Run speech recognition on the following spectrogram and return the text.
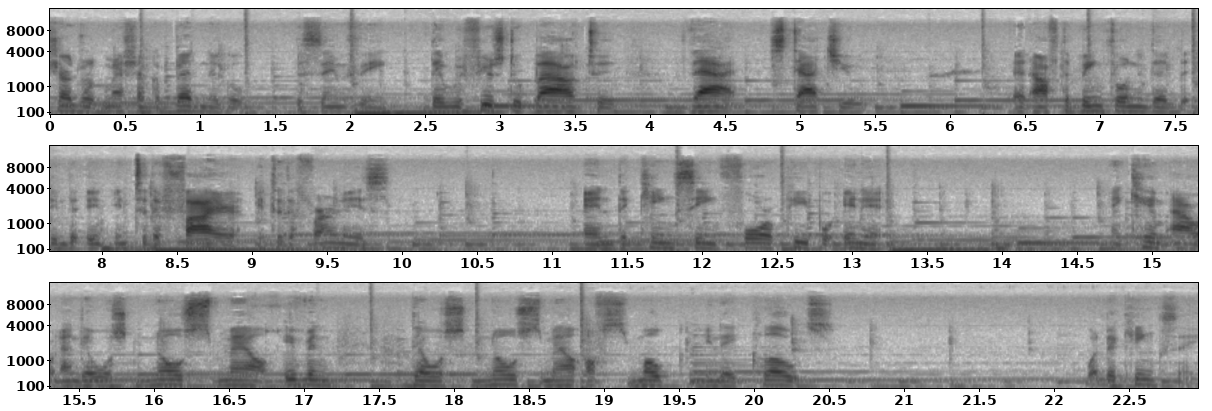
Shadrach, Meshach, Abednego, the same thing. They refused to bow to that statue. And after being thrown in the, in the, in, into the fire, into the furnace, and the king seeing four people in it, and came out, and there was no smell, even there was no smell of smoke in their clothes. What did the king say?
